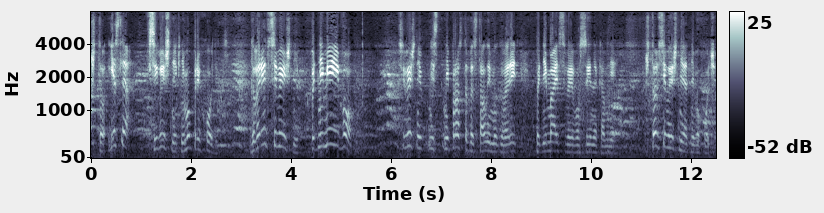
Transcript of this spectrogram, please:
что если Всевышний к нему приходит, говорит Всевышний, подними его. Всевышний не, просто бы стал ему говорить, поднимай своего сына ко мне. Что Всевышний от него хочет?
